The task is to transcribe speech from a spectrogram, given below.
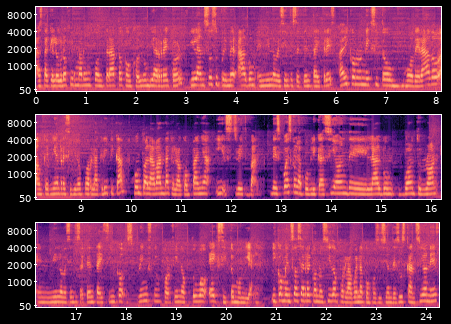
hasta que logró firmar un contrato con Columbia Records y lanzó su primer álbum en 1973, ahí con un éxito moderado, aunque bien recibido por la crítica, junto a la banda que lo acompaña E Street Band. Después con la publicación del álbum Born to Run en 1975, Springsteen por fin obtuvo éxito mundial y comenzó a ser reconocido por la buena composición de sus canciones,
